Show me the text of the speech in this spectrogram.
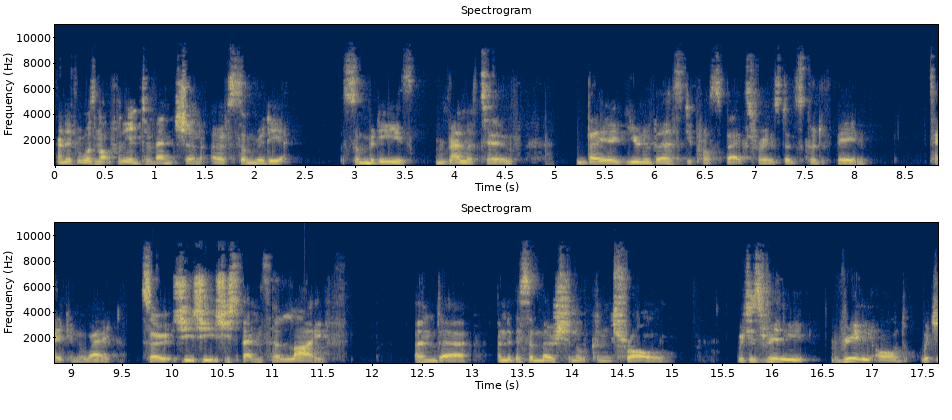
And if it was not for the intervention of somebody somebody's relative, their university prospects, for instance, could have been taken away. So she she she spends her life under under this emotional control, which is really really odd. Which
